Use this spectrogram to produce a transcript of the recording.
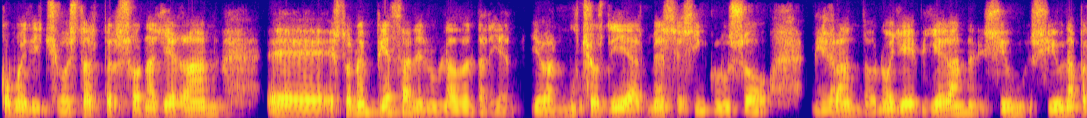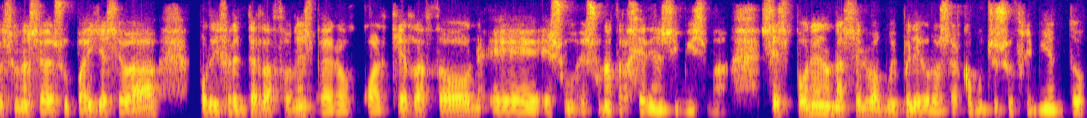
como he dicho, estas personas llegan eh, esto no empiezan en un lado del Darién, llevan muchos días, meses incluso migrando, ¿no? Llegan, si, si una persona se va de su país ya se va por diferentes razones, pero cualquier razón eh, es, es una tragedia en sí misma. Se exponen a una selva muy peligrosa, con mucho sufrimiento.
